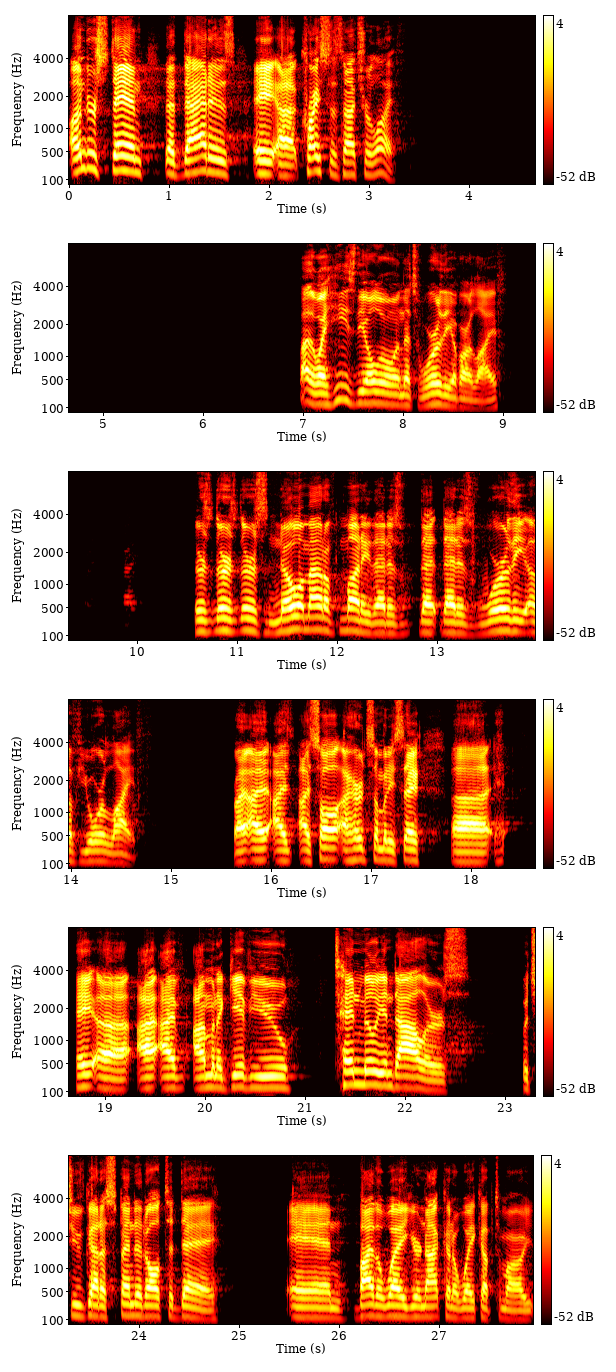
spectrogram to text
understand that that is a, uh, Christ is not your life. By the way, He's the only one that's worthy of our life. There's, there's, there's no amount of money that is, that, that is worthy of your life. Right? I, I, I saw, I heard somebody say, uh, hey, uh, I, i am going to give you $10 million, but you've got to spend it all today. And by the way, you're not going to wake up tomorrow.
